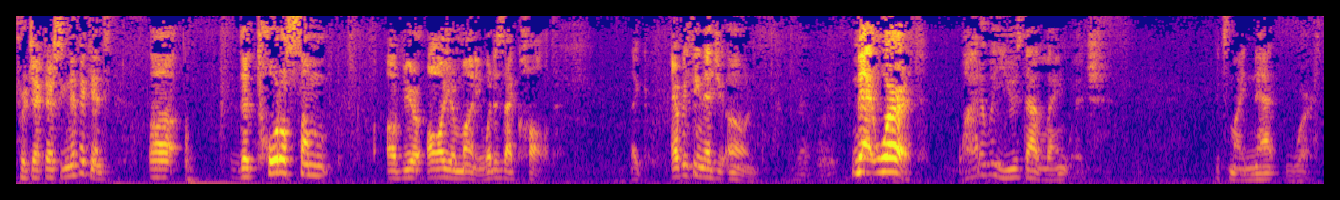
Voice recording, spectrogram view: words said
project our significance. Uh, the total sum of your all your money, what is that called? Like everything that you own. Net worth. Net worth. Why do we use that language? It's my net worth,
